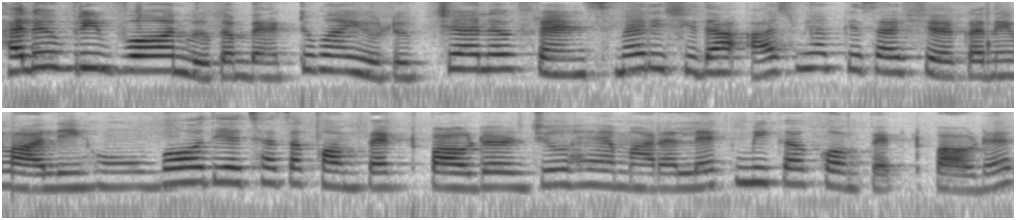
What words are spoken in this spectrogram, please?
Hello everyone welcome back to my YouTube channel friends मैं रिशिदा, आज मैं आपके साथ शेयर करने वाली हूँ बहुत ही अच्छा सा कॉम्पैक्ट पाउडर जो है हमारा लेकमी का कॉम्पैक्ट पाउडर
